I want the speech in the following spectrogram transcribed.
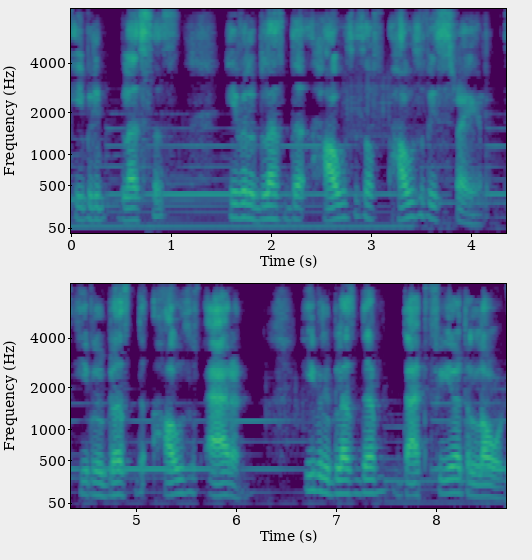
He will bless us. He will bless the houses of house of Israel. He will bless the house of Aaron. He will bless them that fear the Lord,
